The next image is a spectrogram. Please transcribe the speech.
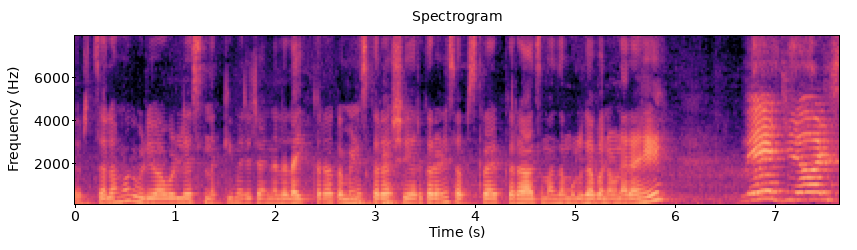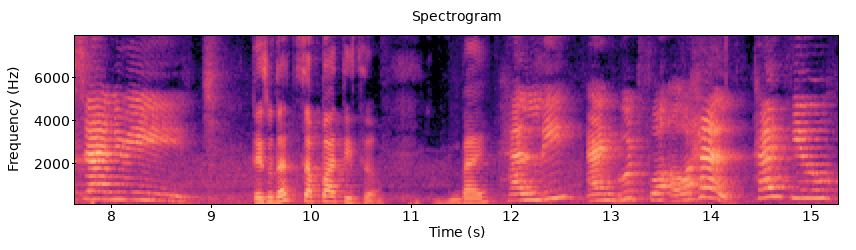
तर चला मग व्हिडिओ आवडल्यास नक्की माझ्या चॅनलला लाईक करा कमेंट्स करा शेअर करा आणि सबस्क्राईब करा. आज माझा मुलगा बनवणार आहे. ते सुद्धा चपातीचं. Bye and good for our health. Thank you.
